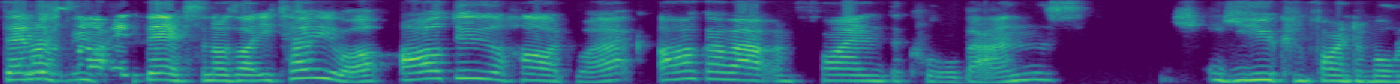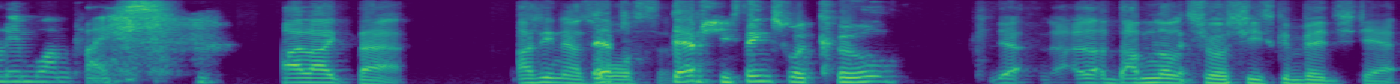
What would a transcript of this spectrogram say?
then Well, I started this, and I was like, "You tell you what, I'll do the hard work. I'll go out and find the cool bands. You can find them all in one place." I like that. I think that's Dev, awesome. Dev, she thinks we're cool. Yeah, I- I'm not sure she's convinced yet.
